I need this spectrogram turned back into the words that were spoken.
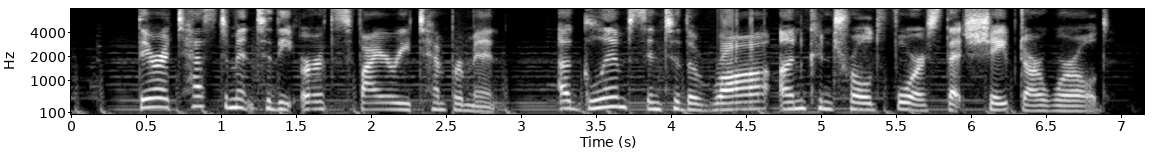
They're a testament to the Earth's fiery temperament, a glimpse into the raw, uncontrolled force that shaped our world.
